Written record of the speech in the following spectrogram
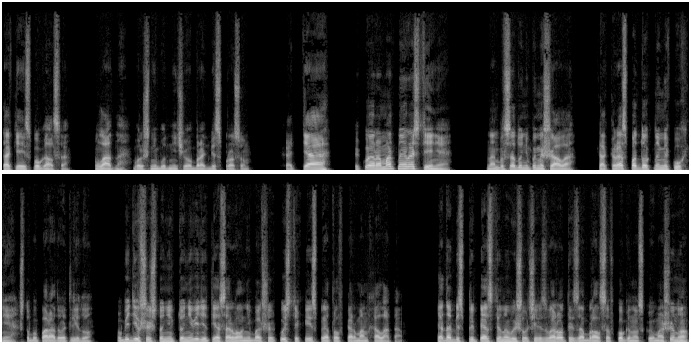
так я испугался. Ладно, больше не буду ничего брать без спросу. Хотя, какое ароматное растение. Нам бы в саду не помешало. Как раз под окнами кухни, чтобы порадовать Лиду. Убедившись, что никто не видит, я сорвал небольшой кустик и спрятал в карман халата. Когда беспрепятственно вышел через ворота и забрался в Когановскую машину,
